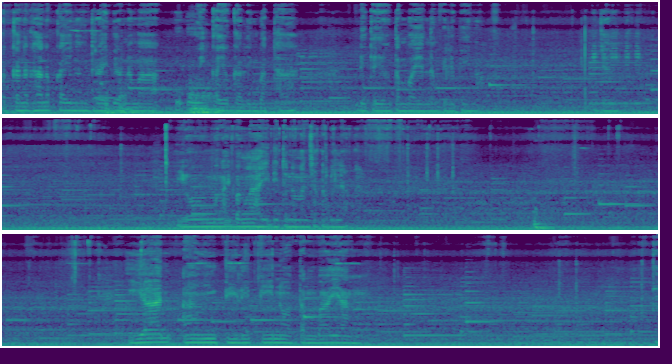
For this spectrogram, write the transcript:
Pagka naghanap kayo ng driver na mauuwi kayo galing Batha, dito yung tambayan ng Pilipino. Diyan. Yung mga ibang lahi dito naman sa kabila. Yan ang Pilipino tambayan. Ito.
